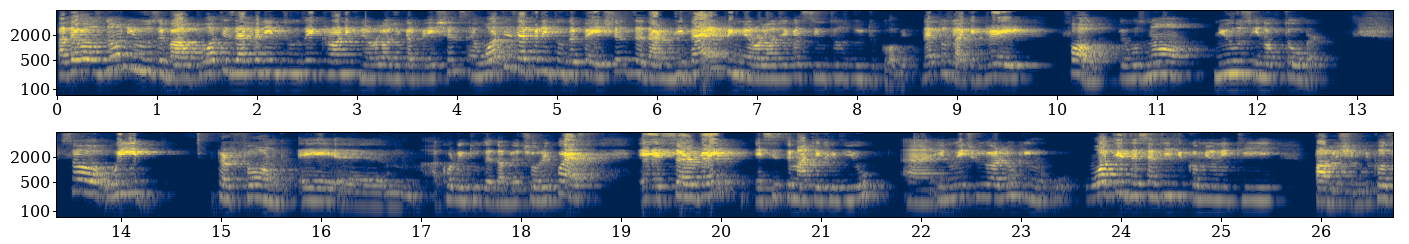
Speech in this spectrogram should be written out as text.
but there was no news about what is happening to the chronic neurological patients and what is happening to the patients that are developing neurological symptoms due to COVID. That was like a gray fog. There was no news in October. So we performed a, um, according to the WHO request, a survey, a systematic review, uh, in which we were looking what is the scientific community publishing because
